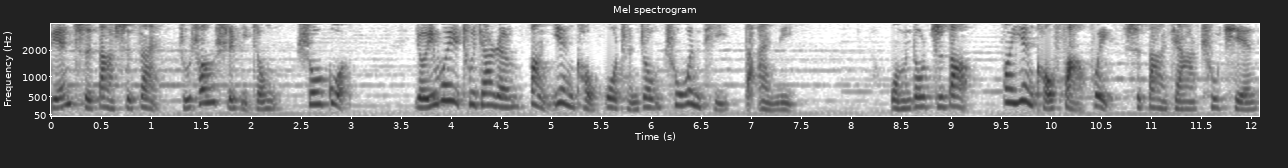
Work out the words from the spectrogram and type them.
莲池大师在《竹窗随笔》中说过，有一位出家人放焰口过程中出问题的案例。我们都知道，放焰口法会是大家出钱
